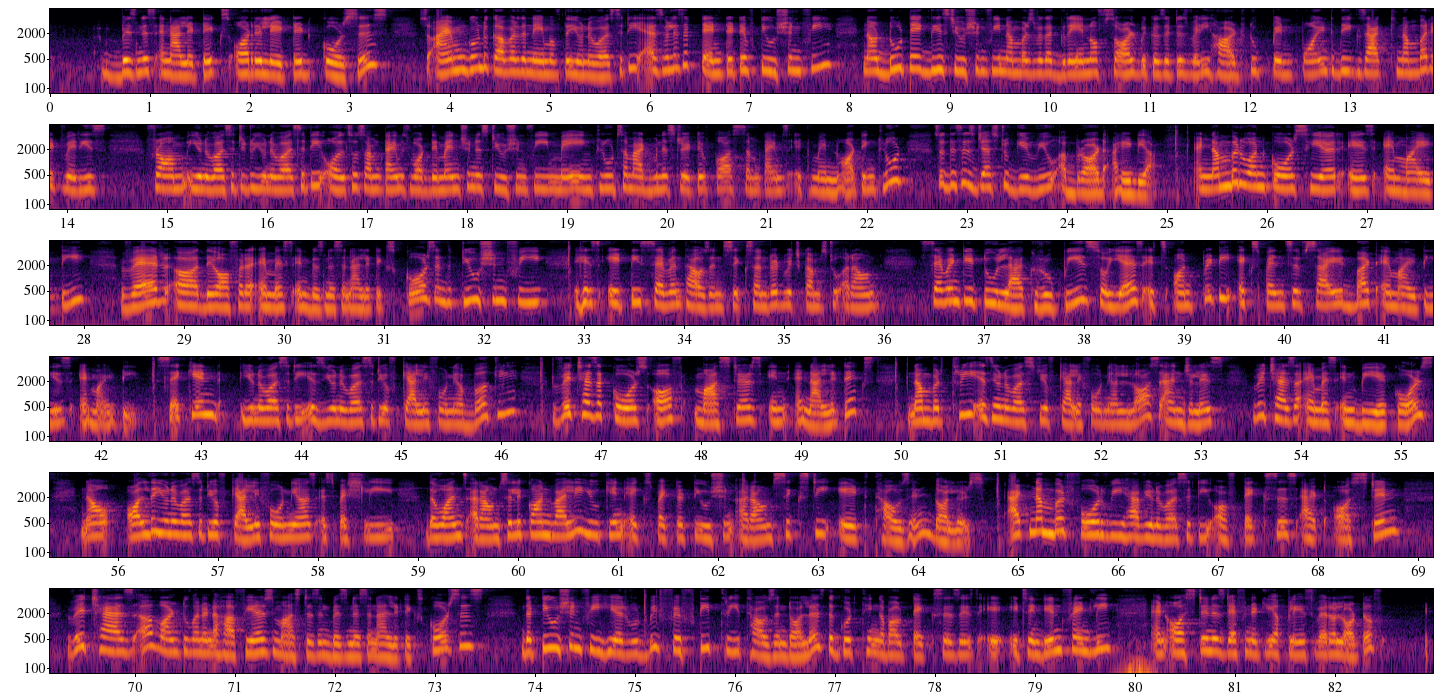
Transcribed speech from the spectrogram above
business analytics or related courses so I am going to cover the name of the university as well as a tentative tuition fee. Now do take these tuition fee numbers with a grain of salt because it is very hard to pinpoint the exact number. It varies from university to university. Also, sometimes what they mention is tuition fee may include some administrative costs, sometimes it may not include. So, this is just to give you a broad idea. And number one course here is MIT, where uh, they offer a MS in Business Analytics course, and the tuition fee is 87,600, which comes to around 72 lakh rupees so yes it's on pretty expensive side but MIT is MIT second university is University of California Berkeley which has a course of Masters in Analytics. Number 3 is University of California, Los Angeles, which has a MS in BA course. Now, all the University of Californias, especially the ones around Silicon Valley, you can expect a tuition around $68,000. At number 4, we have University of Texas at Austin which has a one to one and a half years masters in business analytics courses. The tuition fee here would be $53000 the good thing about texas is it's indian friendly and austin is definitely a place where a lot of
